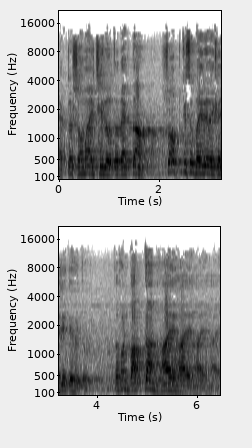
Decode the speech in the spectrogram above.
একটা সময় ছিল তো দেখতাম সব কিছু বাইরে রেখে যেতে হইতো। তখন ভাবতাম, হায় হায় হায় হায়।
